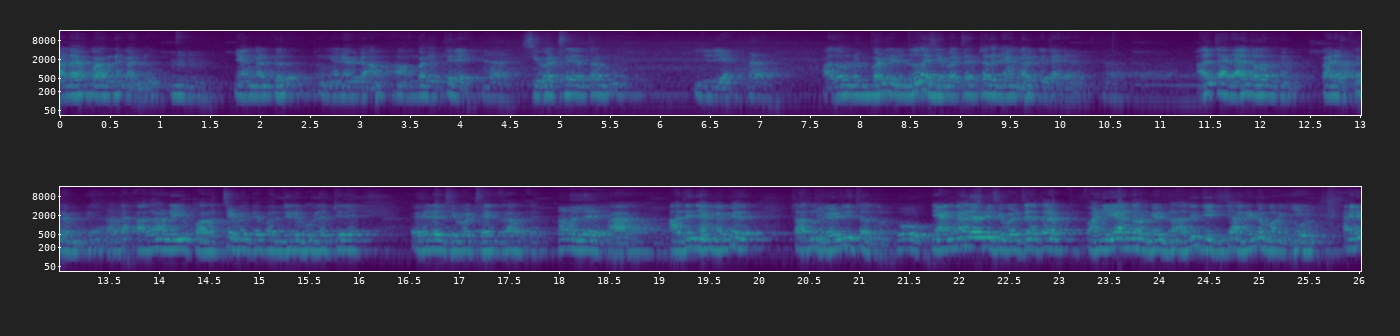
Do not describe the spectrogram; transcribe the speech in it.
ഇളയപ്പാറിനെ കണ്ടു. ഞങ്ങൾക്ക് ഇങ്ങനെ ഒരു അമ്പലത്തിലെ ശിവക്ഷേത്രം ഇല്ല. അതുകൊണ്ട് ഇവിടെ ഉള്ള ശിവക്ഷേത്രം ഞങ്ങൾക്ക് തരണം. അത് തരാന്ന് പറഞ്ഞു പരസ്പരം അതാണ് ഈ പറച്ച മറ്റേ പന്തിരുപുരത്തിലെ ആണല്ലേ? ആ അത് ഞങ്ങൾക്ക് തന്നു എഴുതി തന്നു. ഞങ്ങളൊരു ശിവക്ഷേത്രം പണിയാൻ തുടങ്ങിയിരുന്നു അത് തിരിച്ച് അങ്ങോട്ട് വാങ്ങി അതിന്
